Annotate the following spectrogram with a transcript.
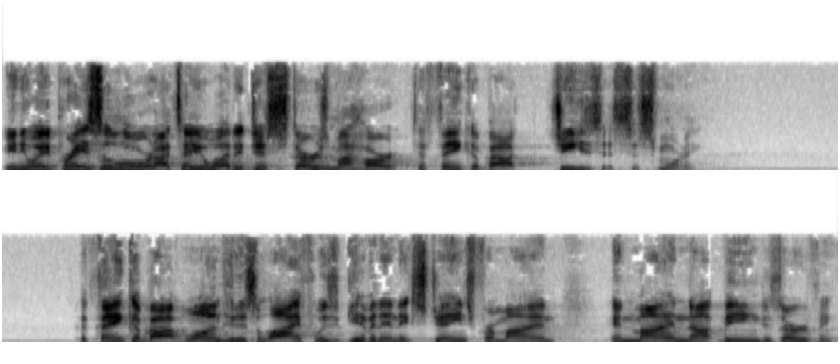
Anyway, praise the Lord. I tell you what, it just stirs my heart to think about Jesus this morning. To think about one whose life was given in exchange for mine and mine not being deserving.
